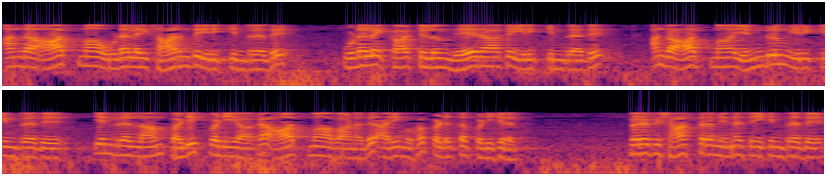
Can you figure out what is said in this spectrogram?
அந்த ஆத்மா உடலை சார்ந்து இருக்கின்றது உடலை காட்டிலும் வேறாக இருக்கின்றது அந்த ஆத்மா என்றும் இருக்கின்றது என்றெல்லாம் படிப்படியாக ஆத்மாவானது அறிமுகப்படுத்தப்படுகிறது. பிறகு சாஸ்திரம் என்ன செய்கின்றது?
